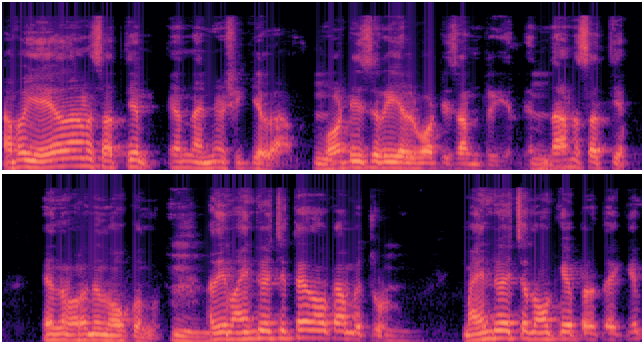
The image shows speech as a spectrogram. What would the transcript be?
അപ്പോൾ അപ്പൊ ഏതാണ് സത്യം എന്ന് അന്വേഷിക്കലാണ്. What is real what is unreal എന്താണ് സത്യം എന്ന് പറഞ്ഞ് നോക്കുന്നു. അത് ഈ മൈൻഡ് വെച്ചിട്ടേ നോക്കാൻ പറ്റുള്ളൂ. മൈൻഡ് വെച്ച് നോക്കിയപ്പോഴത്തേക്കും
